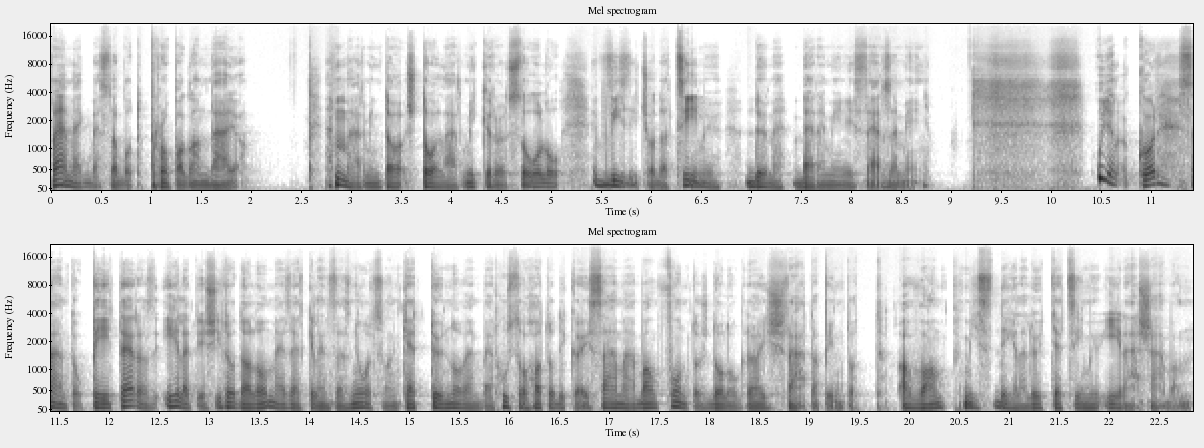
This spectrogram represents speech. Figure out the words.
remekbe szabott propagandája. Mármint a Stollár Mikről szóló Vízicsoda című Döme Bereményi szerzemény. Ugyanakkor Szántó Péter az Élet és Irodalom 1982. november 26-ai számában fontos dologra is rátapintott. A Vamp Miss délelőttje című írásában.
